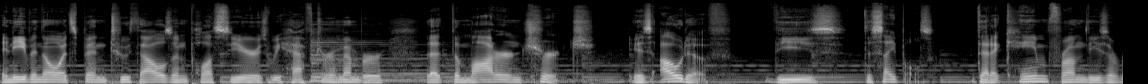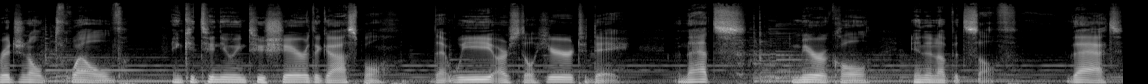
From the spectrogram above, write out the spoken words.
And even though it's been 2,000 plus years, we have to remember that the modern church is out of these disciples, that it came from these original 12 and continuing to share the gospel, that we are still here today. And that's a miracle in and of itself. That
